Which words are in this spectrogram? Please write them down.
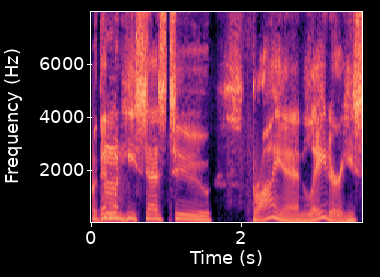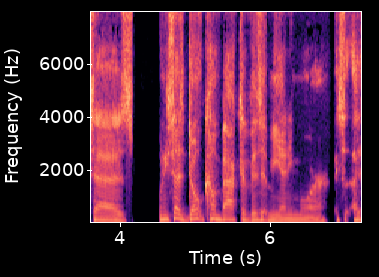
But then Mm. when he says to Brian later, he says when he says, "Don't come back to visit me anymore." It's I, I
